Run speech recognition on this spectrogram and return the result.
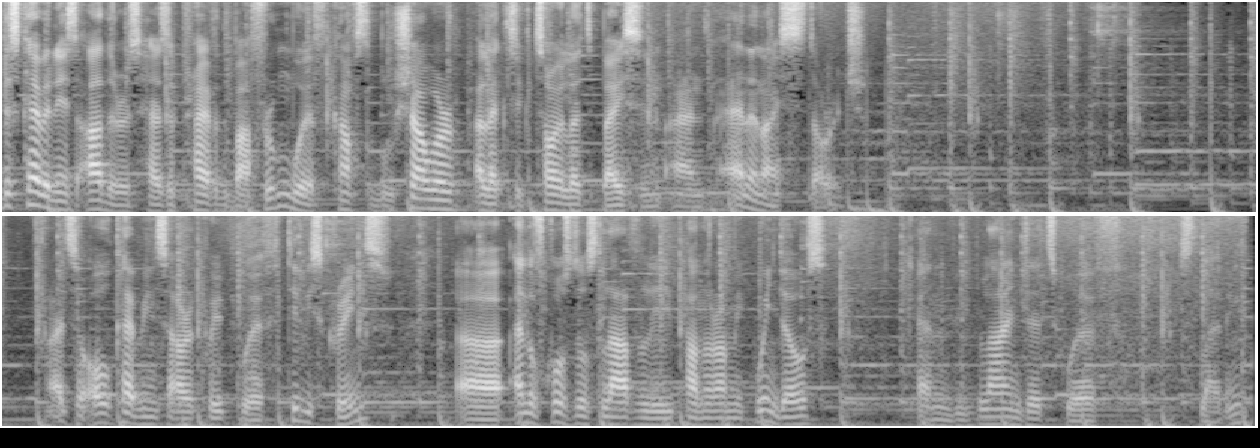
This cabin, as others, has a private bathroom with comfortable shower, electric toilet, basin and, and a nice storage. Right, so all cabins are equipped with TV screens uh, and of course those lovely panoramic windows can be blinded with sliding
